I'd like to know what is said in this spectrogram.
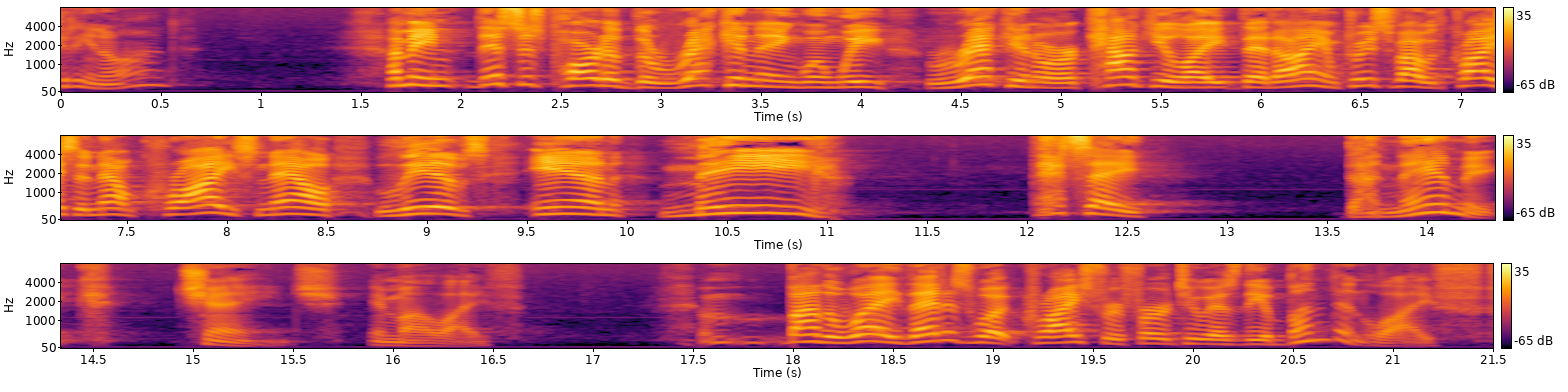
Could he not? I mean, this is part of the reckoning when we reckon or calculate that I am crucified with Christ and now Christ now lives in me. That's a dynamic change in my life. By the way, that is what Christ referred to as the abundant life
